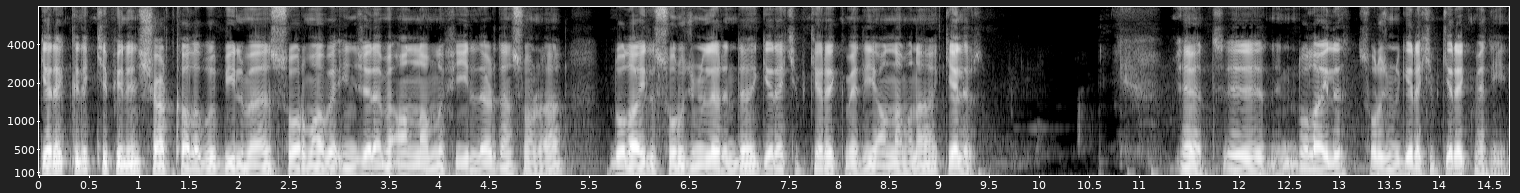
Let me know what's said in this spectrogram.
Gereklilik kipinin şart kalıbı bilme, sorma ve inceleme anlamlı fiillerden sonra dolaylı soru cümlelerinde gerekip gerekmediği anlamına gelir. Evet, e, dolaylı soru cümle gerekip gerekmediği.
